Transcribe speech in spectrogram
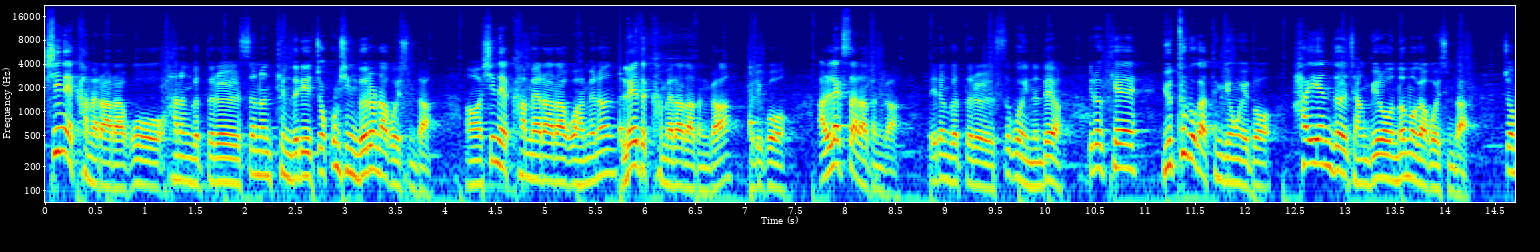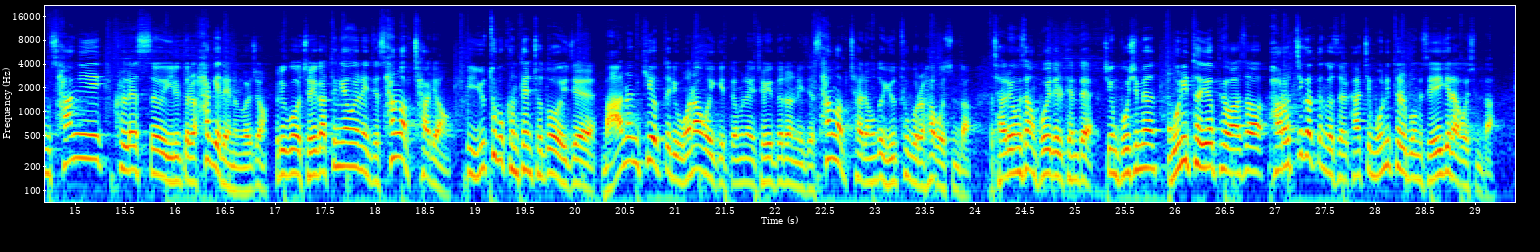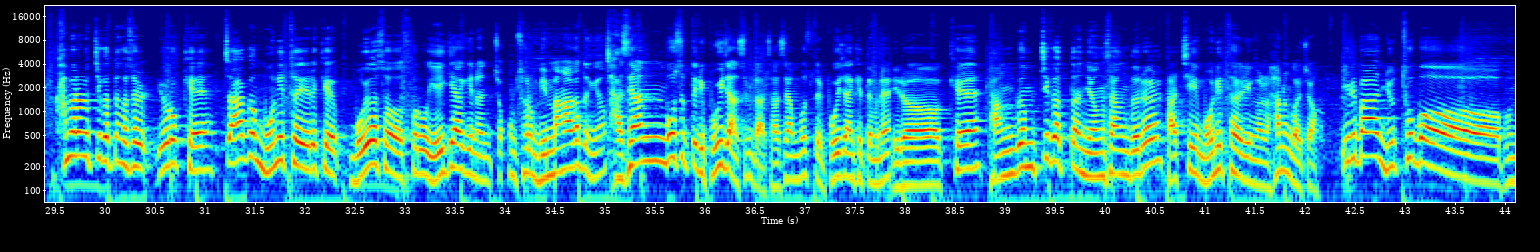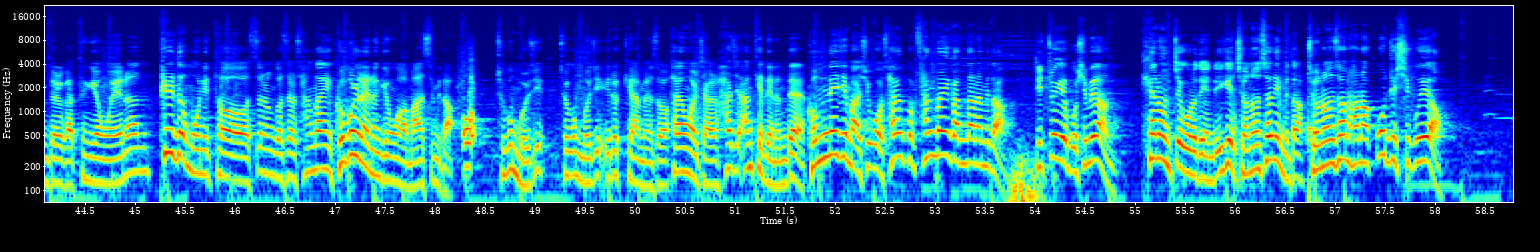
시네 카메라라고 하는 것들을 쓰는 팀들이 조금씩 늘어나고 있습니다. 어, 시네 카메라라고 하면은 레드 카메라라든가 그리고 알렉사라든가 이런 것들을 쓰고 있는데요. 이렇게 유튜브 같은 경우에도 하이엔드 장비로 넘어가고 있습니다. 좀 상위 클래스 일들을 하게 되는 거죠. 그리고 저희 같은 경우에는 이제 상업 촬영, 이 유튜브 컨텐츠도 이제 많은 기업들이 원하고 있기 때문에 저희들은 이제 상업 촬영도 유튜브를 하고 있습니다. 자료 영상 보여드릴 텐데 지금 보시면 모니터 옆에 와서 바로 찍었던 것을 같이 모니터를 보면서 얘기를 하고 있습니다. 카메라로 찍었던 것을 이렇게 작은 모니터에 이렇게 모여서 서로 얘기하기는 조금 서로 민망하거든요. 자세한 모습들이 보이지 않습니다. 자세한 모습들이 보이지 않기 때문에 이렇게 방금 찍었던 영상들을 같이 모니터링을 하는 거죠. 일반 유튜버 분들 같은 경우에는 필드 모니터 쓰는 것을 상당히 겁을 내는 경우가 많습니다. 어, 저건 뭐지? 저건 뭐지? 이렇게 하면서 사용을 잘 하지 않게 되는데 겁내지 마시고 사용법 상당히 간단합니다. 뒤쪽에 보시면 캐논 쪽으로 되어 있는데 이게 전원선입니다. 전원선 하나 꽂으시고요.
